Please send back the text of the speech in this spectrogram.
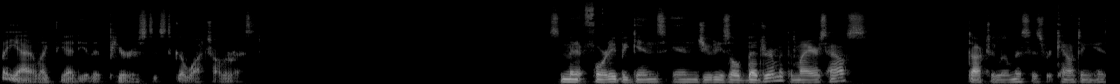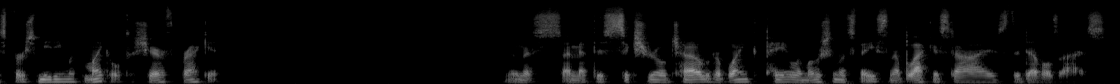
But yeah, I like the idea that purist is to go watch all the rest. So minute 40 begins in Judy's old bedroom at the Myers house. Dr. Loomis is recounting his first meeting with Michael to Sheriff Brackett. Loomis, I met this six year old child with a blank, pale, emotionless face and the blackest eyes, the devil's eyes.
